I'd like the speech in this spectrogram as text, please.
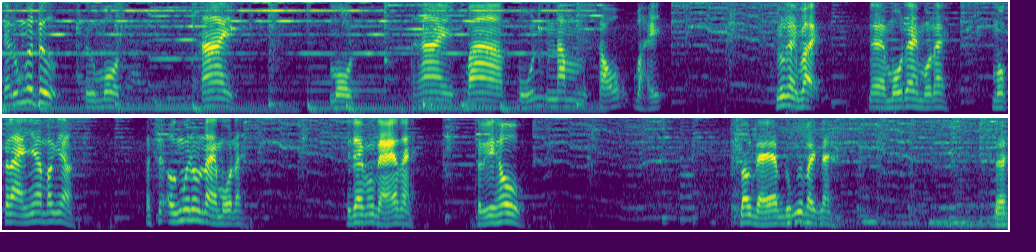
Theo đúng thứ tự. Từ 1 2 1 2 3 4 5 6 7 nút thành vậy. Đây là một đây một đây. Một cái này nhá, bác nhá. Nó sẽ ứng với lúc này một này. Thì đây, bác để em này. Thử đi hô. Bác để em đúng cái vạch này. Đây.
